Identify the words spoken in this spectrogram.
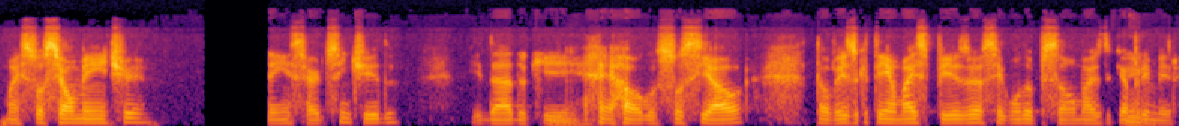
mas socialmente tem certo sentido. E dado que hum. é algo social, talvez o que tenha mais peso é a segunda opção mais do que a primeira.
